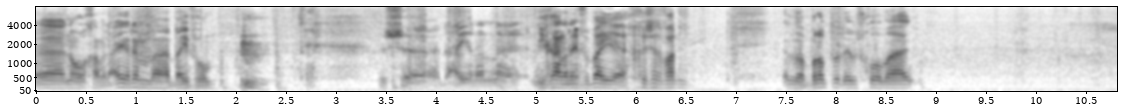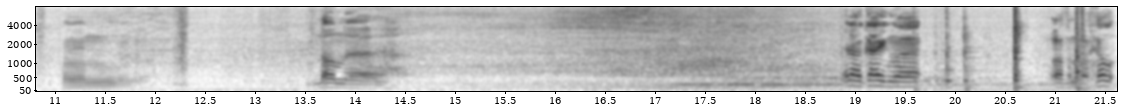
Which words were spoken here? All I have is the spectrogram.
Uh, nou gaan we de eieren uh, dus uh, de eieren die gaan er even bij gezet worden. En dan brandpunt even schoonmaken. En dan en dan kijken we wat er nog geld.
